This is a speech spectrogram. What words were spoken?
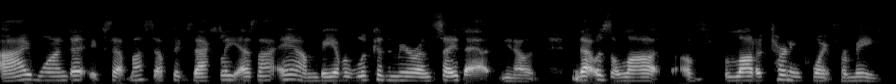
I want to accept myself exactly as I am, be able to look in the mirror and say that, you know, that was a lot of a lot of turning point for me,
